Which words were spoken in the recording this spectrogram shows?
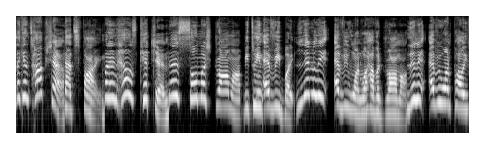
like in Top Chef, that's fine. But in Hell's Kitchen, there's so much drama between everybody. Literally everyone will have a drama. Literally everyone probably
